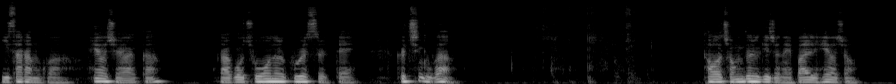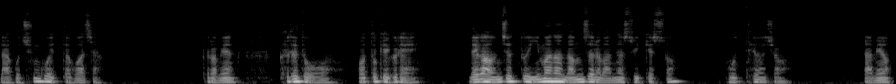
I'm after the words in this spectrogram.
이 사람과 헤어져야 할까? 라고 조언을 구했을 때 그 친구가 더 정들기 전에 빨리 헤어져 라고 충고했다고 하자. 그러면 그래도 어떻게 그래? 내가 언제 또 이만한 남자를 만날 수 있겠어? 못 헤어져. 라며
